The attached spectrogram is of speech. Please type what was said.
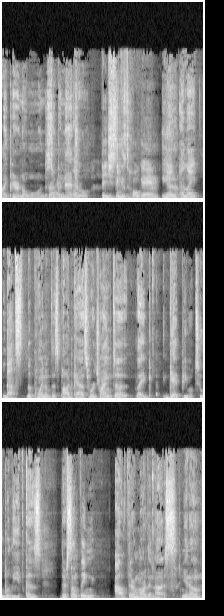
like paranormal and the Right. supernatural. They just think it's the whole game. Yeah. And like that's the point of this podcast. We're trying to like get people to believe because there's something out there more than us. You know,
